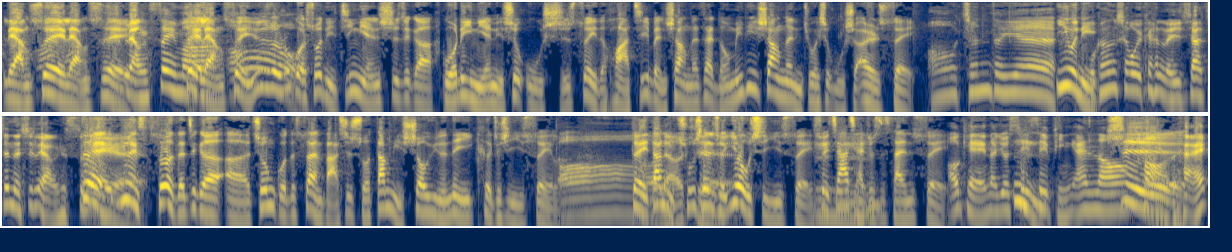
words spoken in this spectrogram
两岁，两岁，两岁吗？对，两岁，也就是说，哦如果说你今年是这个国历年，你是五十岁的话，基本上呢，在农民历上呢，你就会是五十二岁。哦，真的耶！因为你我刚刚稍微看了一下，真的是两岁对。，因为所有的这个呃中国的算法是说，当你受孕的那一刻就是一岁了。哦，对，当你出生的时候又是一岁，所以加起来就是三岁。OK，那就岁岁平安喽。是。哦来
